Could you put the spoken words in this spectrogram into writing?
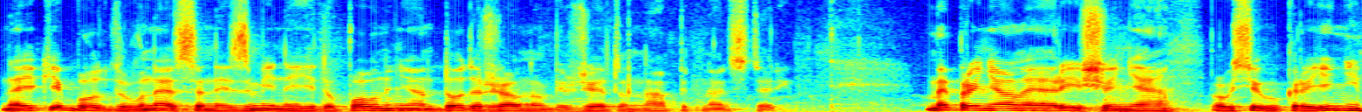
на які будуть внесені зміни і доповнення до державного бюджету на 2015 рік. Ми прийняли рішення по всій Україні.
